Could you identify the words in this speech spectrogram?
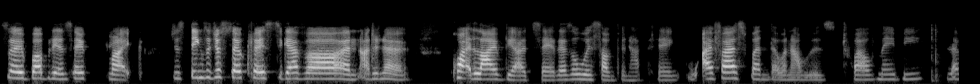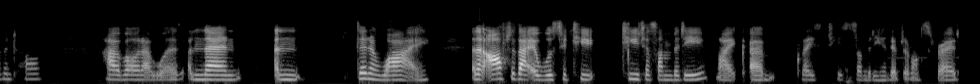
so bubbly and so like just things are just so close together, and I don't know, quite lively. I'd say there's always something happening. I first went there when I was 12, maybe 11, 12, however old I was, and then and don't know why. And then after that, it was to te- tutor somebody like um to somebody who lived on Oxford Road.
